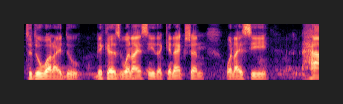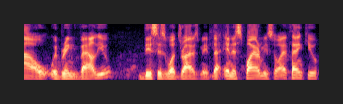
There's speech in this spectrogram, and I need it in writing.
to do what I do. Because when I see the connection, when I see how we bring value, this is what drives me, that inspire me. So I thank you,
